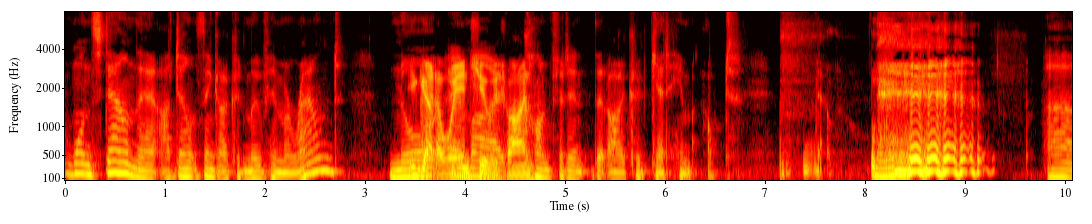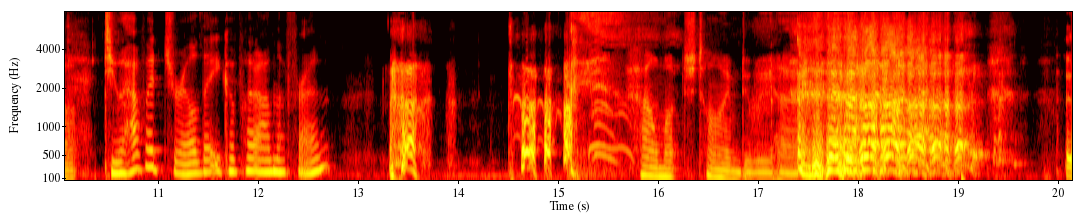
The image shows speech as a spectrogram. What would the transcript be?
once down there, I don't think I could move him around. Nor You got a winch, am you'll be I fine. confident that I could get him out. No. Do you have a drill that you could put on the front? How much time do we have? Are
